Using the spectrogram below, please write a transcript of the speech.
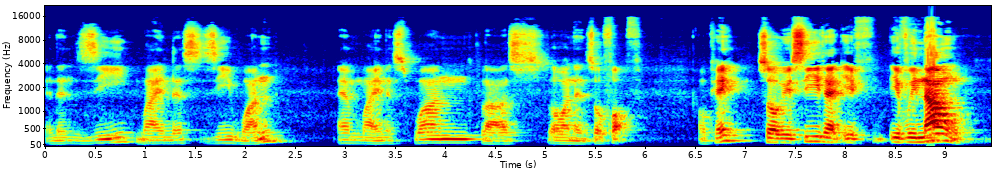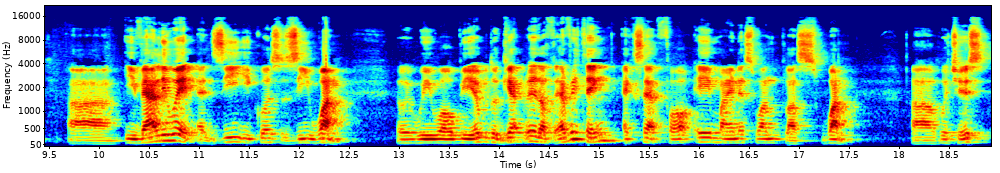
and then z minus z1 m minus 1 plus so on and so forth. Okay so we see that if if we now uh, evaluate at z equals z1 we will be able to get rid of everything except for a minus 1 plus 1 uh, which is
